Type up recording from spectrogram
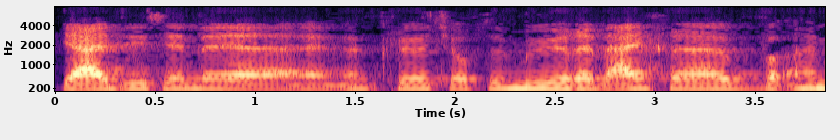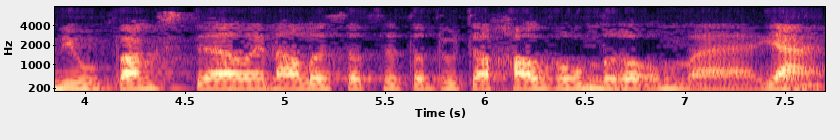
ja, die zin uh, een kleurtje op de muur en eigen een nieuwe bankstel en alles. Dat, dat doet al gauw wonderen om. ja,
